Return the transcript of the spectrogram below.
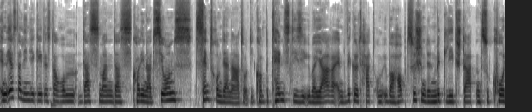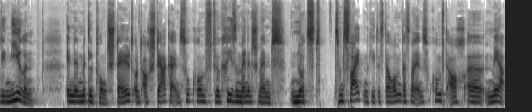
in erster Linie geht es darum, dass man das Koordinationszentrum der NATO, die Kompetenz, die sie über Jahre entwickelt hat, um überhaupt zwischen den Mitgliedstaaten zu koordinieren, in den Mittelpunkt stellt und auch stärker in Zukunft für Krisenmanagement nutzt. Zum Zweiten geht es darum, dass man in Zukunft auch äh, mehr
